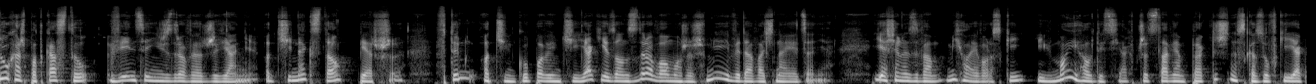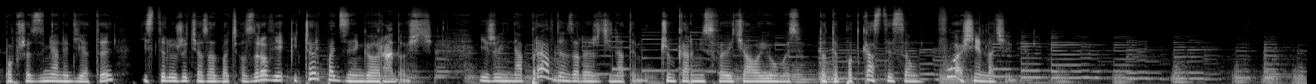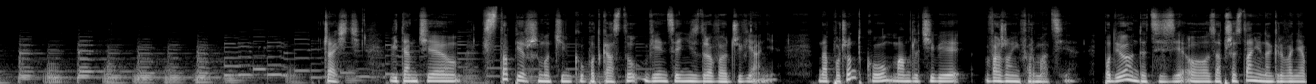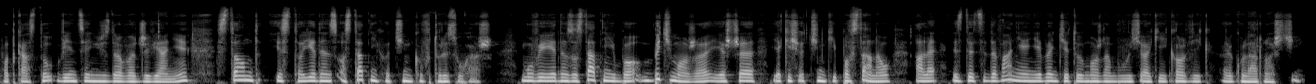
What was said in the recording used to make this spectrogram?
Słuchasz podcastu Więcej niż zdrowe odżywianie. Odcinek 101. W tym odcinku powiem Ci, jak jedząc zdrowo możesz mniej wydawać na jedzenie. Ja się nazywam Michał Jaworski i w moich audycjach przedstawiam praktyczne wskazówki, jak poprzez zmiany diety i stylu życia zadbać o zdrowie i czerpać z niego radość. Jeżeli naprawdę zależy Ci na tym, czym karmi swoje ciało i umysł, to te podcasty są właśnie dla Ciebie. Cześć, witam Cię w 101 odcinku podcastu Więcej niż zdrowe odżywianie. Na początku mam dla Ciebie ważną informację. Podjąłem decyzję o zaprzestaniu nagrywania podcastu Więcej niż zdrowe odżywianie, stąd jest to jeden z ostatnich odcinków, który słuchasz. Mówię jeden z ostatnich, bo być może jeszcze jakieś odcinki powstaną, ale zdecydowanie nie będzie tu można mówić o jakiejkolwiek regularności.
